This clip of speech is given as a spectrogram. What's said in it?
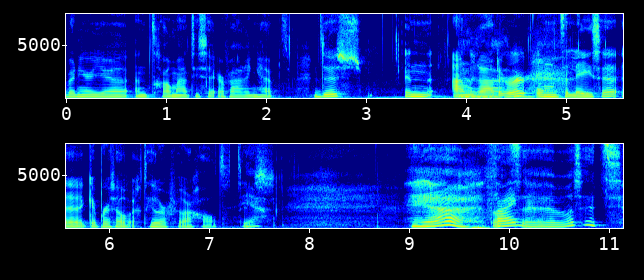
wanneer je een traumatische ervaring hebt. Dus een aanrader om te lezen. Eh, ik heb er zelf echt heel erg veel aan gehad. Dus. Ja, Fijn. dat eh, was het.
